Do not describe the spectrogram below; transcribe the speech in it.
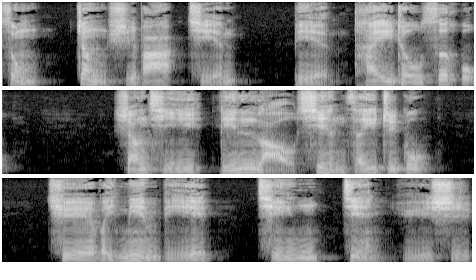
宋正十八前，贬台州司户，伤其临老献贼之故，却为面别，请见于师。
